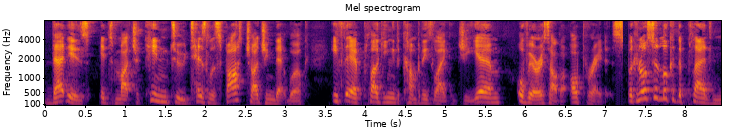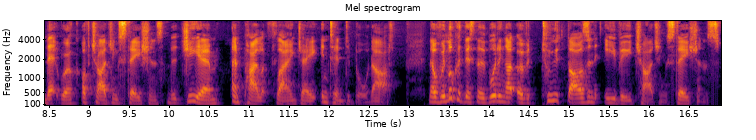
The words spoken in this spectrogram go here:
That is, it's much akin to Tesla's fast charging network if they are plugging into companies like GM or various other operators. We can also look at the planned network of charging stations that GM and Pilot Flying J intend to build out. Now, if we look at this, they're building out over 2,000 EV charging stations.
